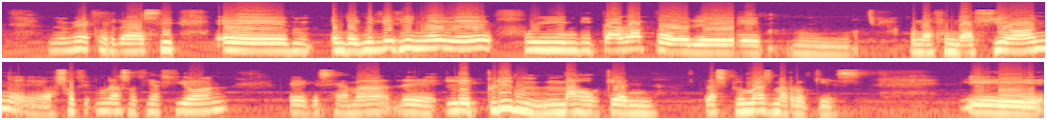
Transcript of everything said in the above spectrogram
no me acordaba, sí. Em, en 2019 fui invitada por eh, mm, una fundación, eh, una asociación eh, que se llama Les Plumes Marocaines, las plumas marroquíes. Y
